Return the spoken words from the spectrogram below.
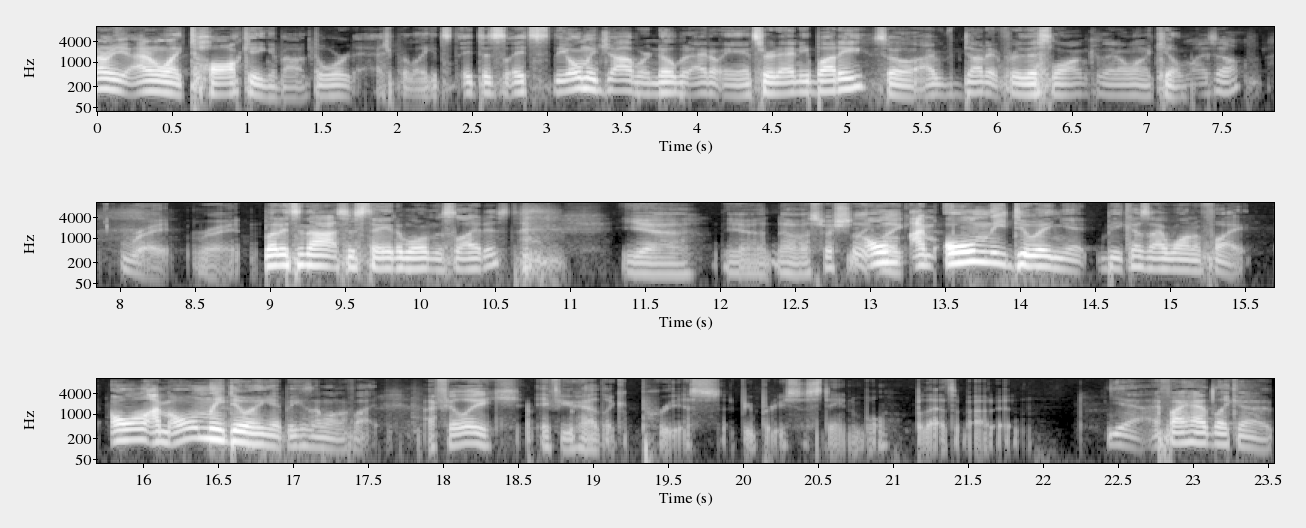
I, don't, e- I don't like talking about DoorDash, but like it's, it's, it's the only job where nobody, I don't answer to anybody. So I've done it for this long because I don't want to kill myself. Right, right. But it's not sustainable in the slightest. Yeah, yeah. No, especially On- like I'm only doing it because I want to fight. Oh, I'm only doing it because I want to fight. I feel like if you had like a Prius, it'd be pretty sustainable. But that's about it. Yeah, if I had like a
